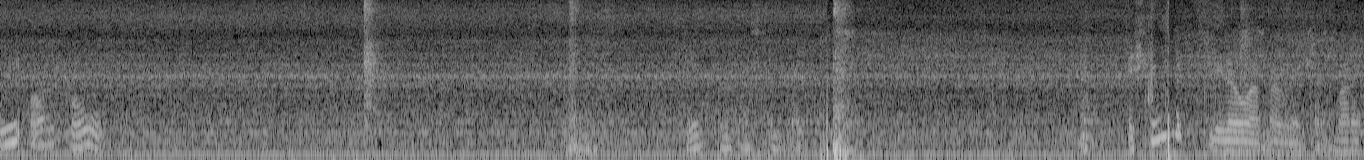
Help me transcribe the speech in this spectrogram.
we are home. Okay, we got some light. You know, I'm not really talking about it.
